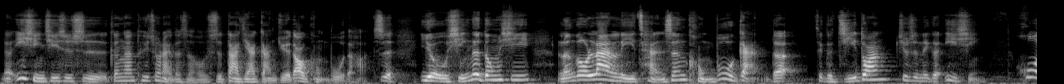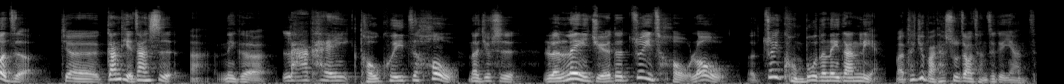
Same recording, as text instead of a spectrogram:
那异形其实是刚刚推出来的时候，是大家感觉到恐怖的哈，是有形的东西能够让你产生恐怖感的这个极端，就是那个异形，或者叫钢铁战士啊，那个拉开头盔之后，那就是人类觉得最丑陋。呃，最恐怖的那张脸啊，他就把它塑造成这个样子。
